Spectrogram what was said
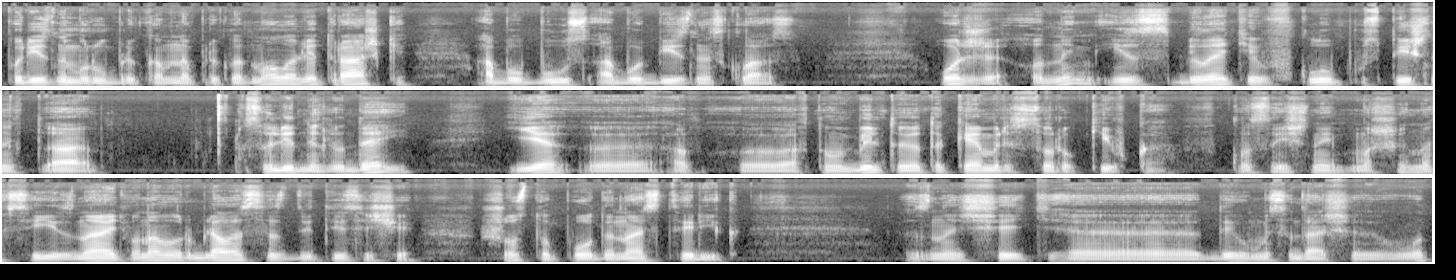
по різним рубрикам, наприклад, малолітражки, або бус, або бізнес-клас. Отже, одним із білетів в клуб успішних та солідних людей є е, е, автомобіль Toyota Camry 40 Класична машина, всі її знають. Вона вироблялася з 2006 по 2011 рік. Значить, е, дивимося далі. От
